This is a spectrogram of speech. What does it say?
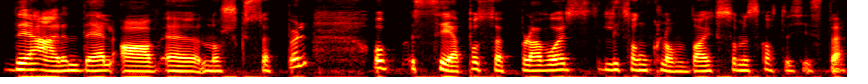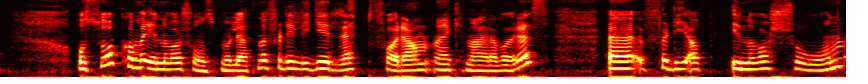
Det er en del av eh, norsk søppel. Og se på søpla vår litt sånn Klondyke som en skattkiste. Og så kommer innovasjonsmulighetene, for de ligger rett foran eh, knærne våre. Eh, fordi at innovasjonen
